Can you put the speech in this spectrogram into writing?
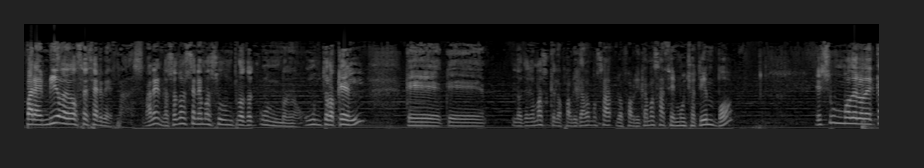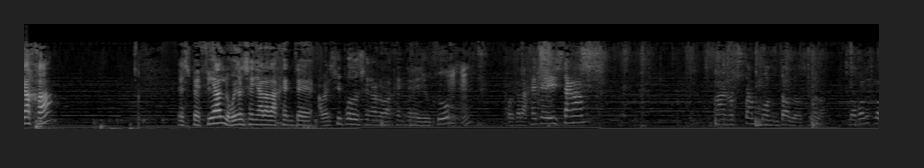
para envío de 12 cervezas, ¿vale? Nosotros tenemos un proto- un, troquel que, que lo tenemos que lo fabricamos lo fabricamos hace mucho tiempo. Es un modelo de caja especial, lo voy a enseñar a la gente, a ver si puedo enseñarlo a la gente de YouTube, porque la gente de Instagram ah, no están montados, bueno, lo, lo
